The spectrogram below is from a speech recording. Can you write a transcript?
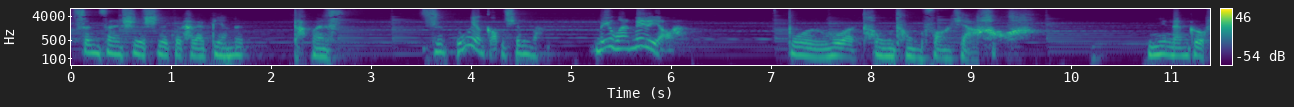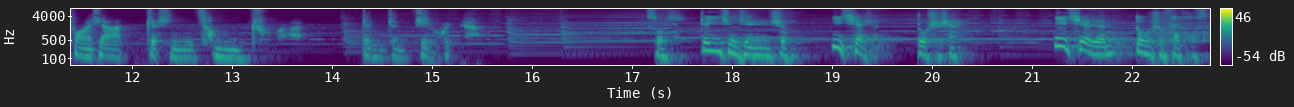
生生世世给他来辩论、打官司，是永远搞不清吧？没完没了啊！不如我通通放下好啊！你能够放下。这是你聪明出来，真正智慧啊！所以真修行人是一切人都是善人，一切人都是佛菩萨。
